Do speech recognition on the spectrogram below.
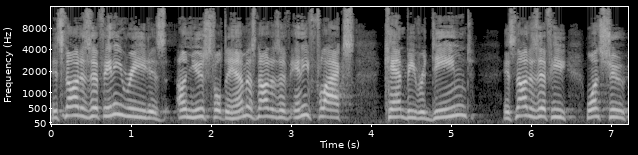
It's not as if any reed is unuseful to him. It's not as if any flax can't be redeemed. It's not as if he wants to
